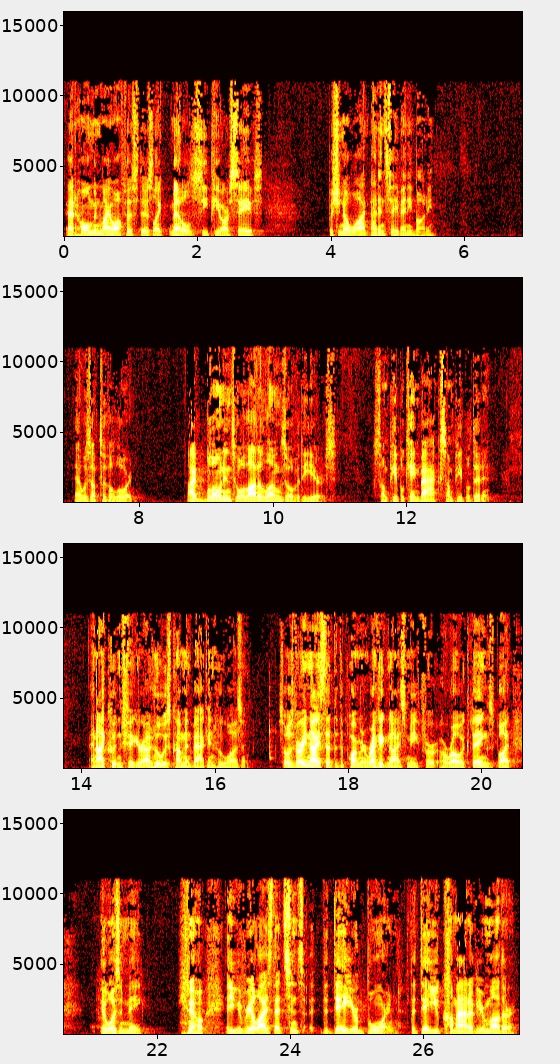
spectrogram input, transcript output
At home in my office, there's like medals, CPR saves. But you know what? I didn't save anybody. That was up to the Lord. I've blown into a lot of lungs over the years. Some people came back, some people didn't. And I couldn't figure out who was coming back and who wasn't. So it was very nice that the department recognized me for heroic things, but it wasn't me. You know, you realize that since the day you're born, the day you come out of your mother,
